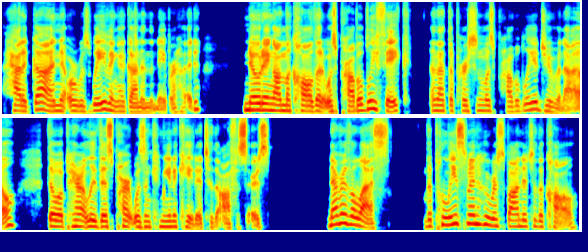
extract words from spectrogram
had a gun or was waving a gun in the neighborhood, noting on the call that it was probably fake and that the person was probably a juvenile, though apparently this part wasn't communicated to the officers. Nevertheless, the policeman who responded to the call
